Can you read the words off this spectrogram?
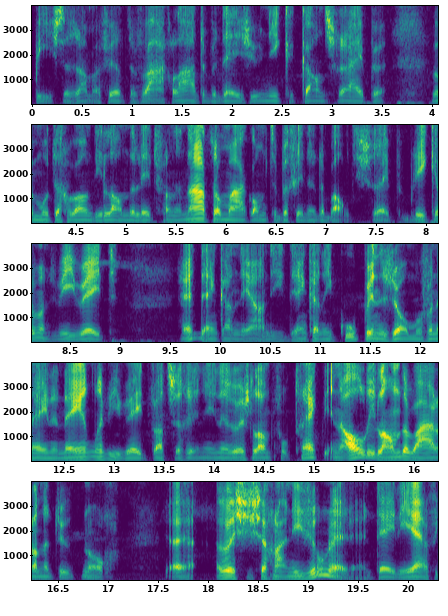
Peace, dat is allemaal veel te vaag. Laten we deze unieke kans grijpen. We moeten gewoon die landen lid van de NATO maken om te beginnen de Baltische Republieken. Want wie weet, hè, denk, aan die, aan die, denk aan die koep in de zomer van 91. Wie weet wat zich in, in Rusland voltrekt. In al die landen waren natuurlijk nog uh, Russische garnizoenen. DDR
